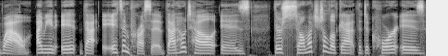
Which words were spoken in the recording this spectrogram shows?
wow, I mean it that it's impressive. That hotel is there's so much to look at. The decor is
